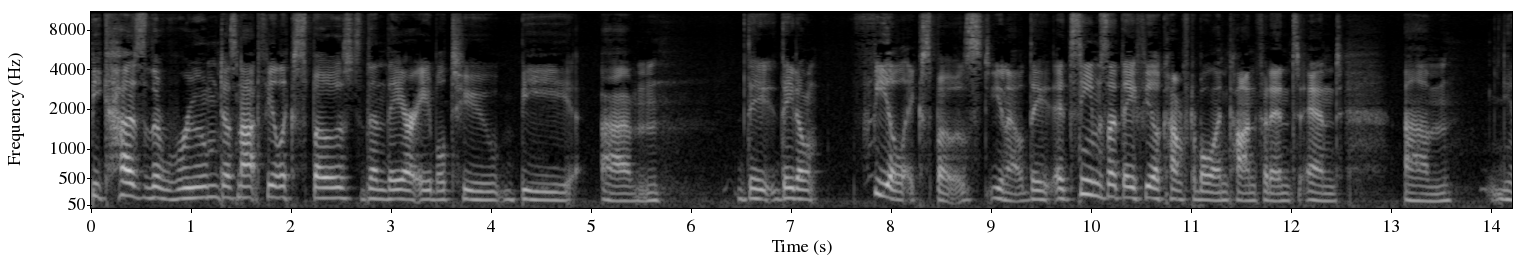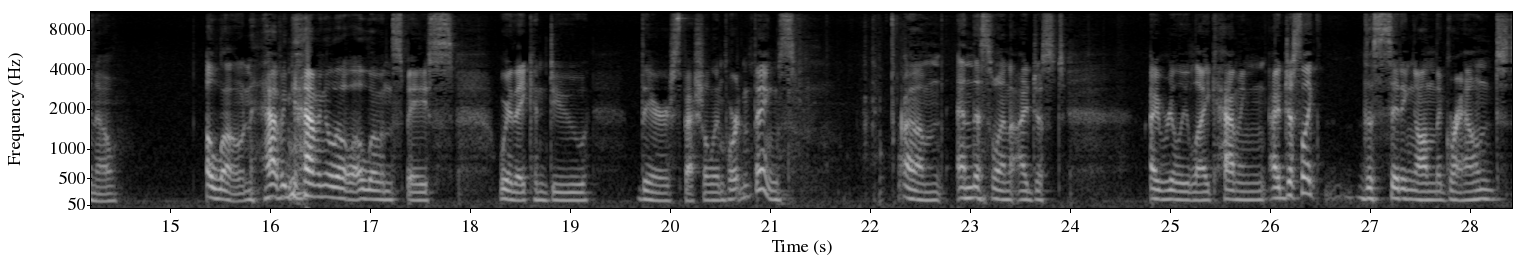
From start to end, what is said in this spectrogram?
because the room does not feel exposed, then they are able to be um, they they don't feel exposed. You know, they it seems that they feel comfortable and confident and um, you know, alone, having having a little alone space where they can do their special important things. Um, and this one, I just, I really like having, I just like the sitting on the ground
